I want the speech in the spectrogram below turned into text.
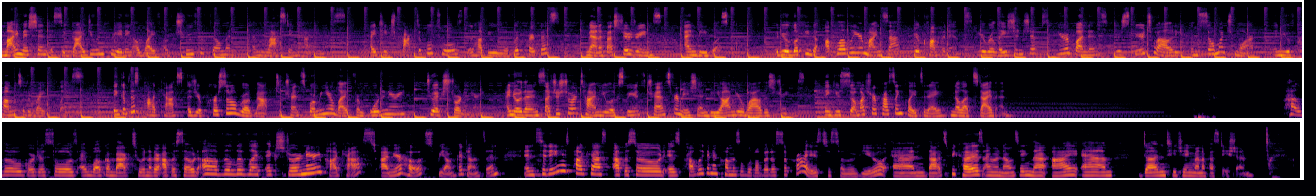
My mission is to guide you in creating a life of true fulfillment and lasting happiness. I teach practical tools that help you live with purpose, manifest your dreams, and be blissful. If you're looking to uplevel your mindset, your confidence, your relationships, your abundance, your spirituality, and so much more, then you've come to the right place. Think of this podcast as your personal roadmap to transforming your life from ordinary to extraordinary. I know that in such a short time, you will experience transformation beyond your wildest dreams. Thank you so much for pressing play today. Now let's dive in. Hello, gorgeous souls, and welcome back to another episode of the Live Life Extraordinary podcast. I'm your host, Bianca Johnson, and today's podcast episode is probably going to come as a little bit of surprise to some of you, and that's because I'm announcing that I am done teaching manifestation.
